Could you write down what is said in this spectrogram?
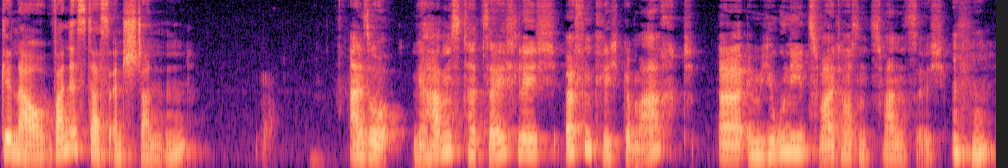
Genau. Wann ist das entstanden? Also, wir haben es tatsächlich öffentlich gemacht äh, im Juni 2020. Mhm.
